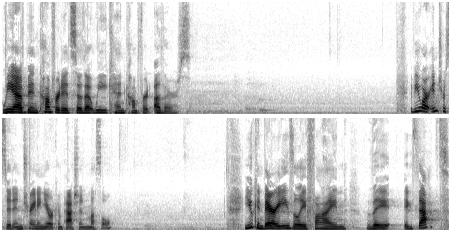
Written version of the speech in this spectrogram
We have been comforted so that we can comfort others. If you are interested in training your compassion muscle, you can very easily find the exact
